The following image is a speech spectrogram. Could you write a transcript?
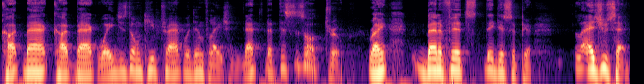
Cut back, cut back. Wages don't keep track with inflation. That, that this is all true, right? Benefits, they disappear. As you said,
